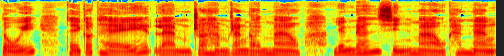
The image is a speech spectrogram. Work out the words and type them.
tuổi thì có thể làm cho hàm răng đổi màu dẫn đến xỉn màu khá nặng.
